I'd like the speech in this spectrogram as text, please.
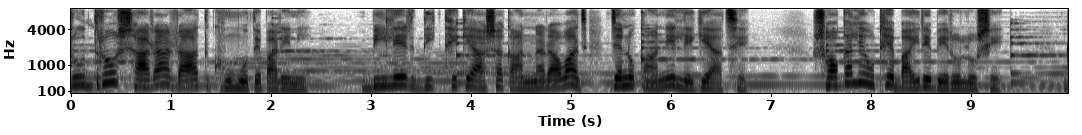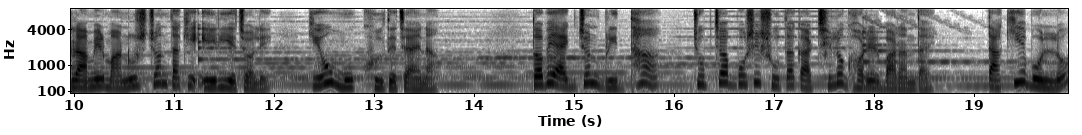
রুদ্র সারা রাত ঘুমোতে পারেনি। বিলের দিক থেকে আসা কান্নার আওয়াজ যেন কানে লেগে আছে। সকালে উঠে বাইরে বেরোলো সে। গ্রামের মানুষজন তাকে এড়িয়ে চলে, কেউ মুখ খুলতে চায় না। তবে একজন বৃদ্ধা চুপচাপ বসে সুতা কাটছিল ঘরের বারান্দায়। তাকিয়ে বলল,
